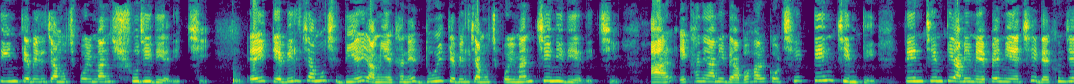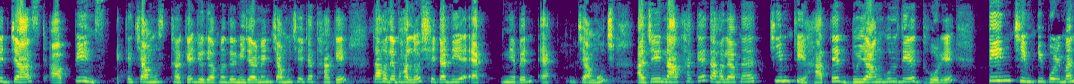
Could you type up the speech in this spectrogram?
তিন টেবিল চামচ পরিমাণ সুজি দিয়ে দিচ্ছি। এই টেবিল চামচ দিয়েই আমি এখানে দুই টেবিল চামচ পরিমাণ চিনি দিয়ে দিচ্ছি। আর এখানে আমি ব্যবহার করছি তিন চিমটি। তিন চিমটি আমি মেপে নিয়েছি। দেখুন যে জাস্ট আ পিন্স একটা চামচ থাকে। যদি আপনাদের মেজারমেন্ট চামচ এটা থাকে, তাহলে ভালো, সেটা দিয়ে এক, নেবেন এক চামচ। আর যদি না থাকে, তাহলে আপনারা চিমটি হাতের দুই আঙ্গুল দিয়ে ধরে তিন চিমটি পরিমাণ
